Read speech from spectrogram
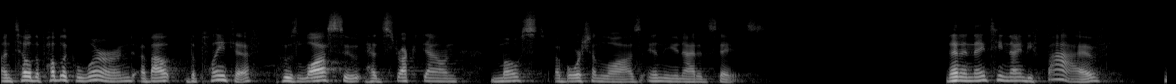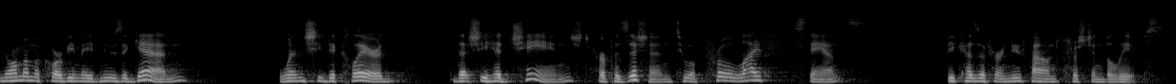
until the public learned about the plaintiff whose lawsuit had struck down most abortion laws in the United States. Then in 1995, Norma McCorvey made news again when she declared that she had changed her position to a pro life stance because of her newfound Christian beliefs.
